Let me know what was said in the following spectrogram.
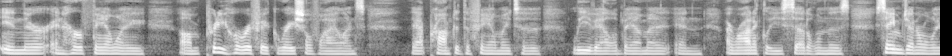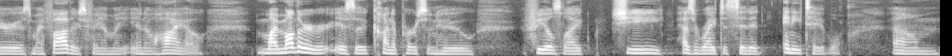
in their and her family, um, pretty horrific racial violence that prompted the family to leave Alabama and ironically settle in the same general area as my father's family in Ohio. My mother is a kind of person who feels like she has a right to sit at any table. Um,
